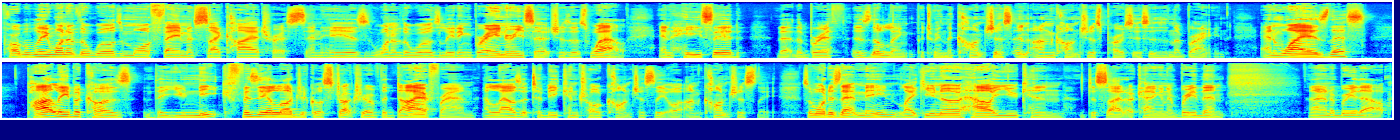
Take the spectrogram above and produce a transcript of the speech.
probably one of the world's more famous psychiatrists, and he is one of the world's leading brain researchers as well, and he said that the breath is the link between the conscious and unconscious processes in the brain. And why is this? Partly because the unique physiological structure of the diaphragm allows it to be controlled consciously or unconsciously. So, what does that mean? Like, you know how you can decide, okay, I'm going to breathe in and I'm going to breathe out.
